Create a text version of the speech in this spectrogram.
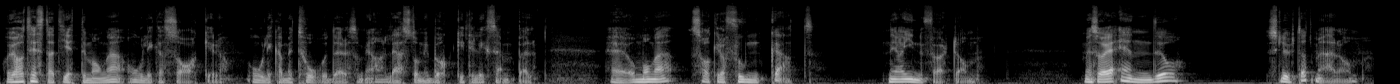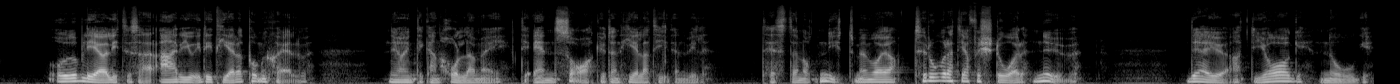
Och jag har testat jättemånga olika saker, olika metoder som jag har läst om i böcker till exempel. Eh, och många saker har funkat när jag har infört dem. Men så har jag ändå slutat med dem. Och då blir jag lite så här arg och irriterad på mig själv. När jag inte kan hålla mig till en sak utan hela tiden vill testa något nytt. Men vad jag tror att jag förstår nu, det är ju att jag nog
